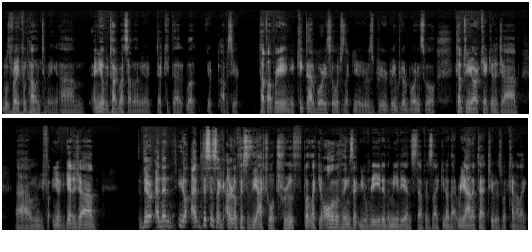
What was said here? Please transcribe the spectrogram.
was very compelling to me. Um, and you know, we talked about some of them. You know, I kicked out. Well, you're obviously you're tough upbringing. You kicked out of boarding school, which is like you know, your dream to go to boarding school. Come to New York, can't get a job. Um, you, you know, you get a job there and then you know I, this is like i don't know if this is the actual truth but like you know, all of the things that you read in the media and stuff is like you know that rihanna tattoo is what kind of like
